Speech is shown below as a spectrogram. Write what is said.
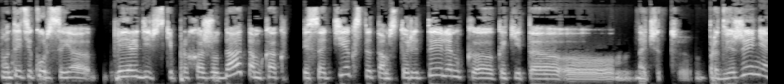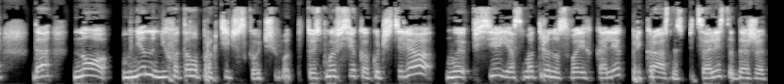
Вот эти курсы я периодически прохожу, да, там как писать тексты, там сторителлинг, э, какие-то, э, значит, продвижения, да, но мне ну, не хватало практического чего-то. То есть мы все, как учителя, мы все, я смотрю на своих коллег, прекрасные специалисты, даже,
